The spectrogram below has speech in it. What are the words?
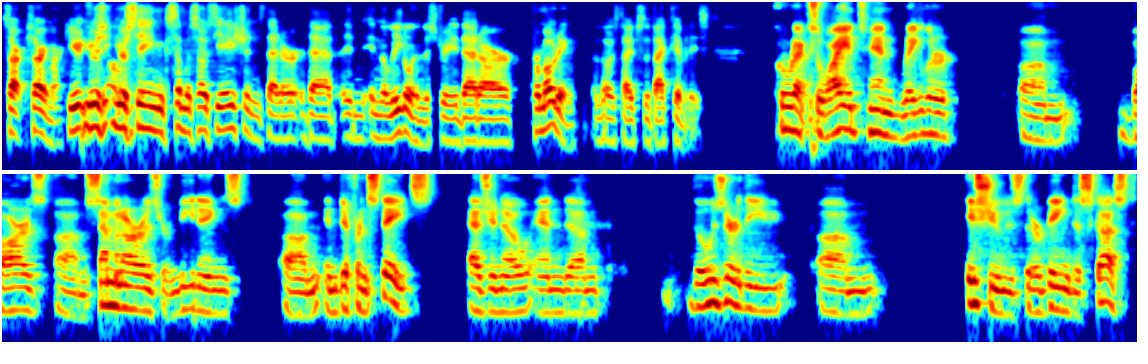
sorry, sorry, Marc, you're, you're, you're seeing some associations that are, that in, in the legal industry that are promoting those types of activities. correct. So I attend regular um, bars, um, seminars or meetings um, in different states, as you know, and um, those are the um, issues that are being discussed.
